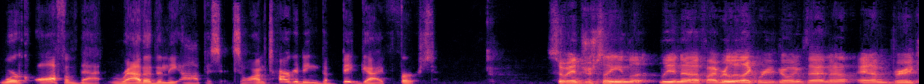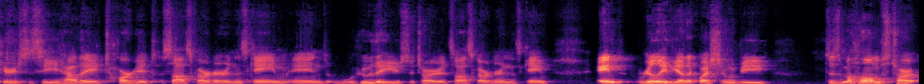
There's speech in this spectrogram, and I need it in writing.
work off of that rather than the opposite. So I'm targeting the big guy first. So interestingly enough, I really like where you're going with that, and, I, and I'm very curious to see how they target Sauce Gardner in this game and who they use to target Sauce Gardner in this game. And really, the other question would be: Does Mahomes tar-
